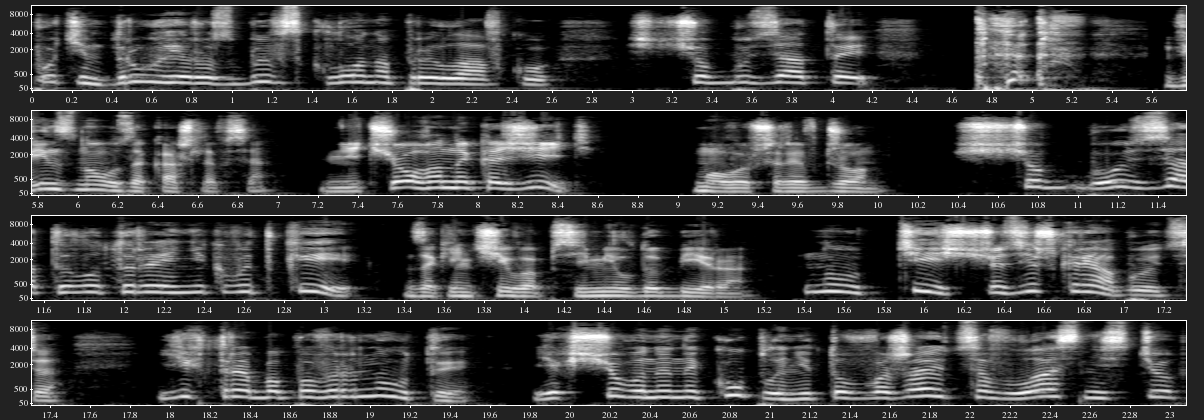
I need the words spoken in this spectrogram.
Потім другий розбив скло на прилавку, щоб узяти. Він знову закашлявся. Нічого не кажіть, мовив шериф Джон. Щоб узяти лотерейні квитки, закінчив Апсіміл Добіра. Ну, ті, що зішкрябуються, їх треба повернути. Якщо вони не куплені, то вважаються власністю.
